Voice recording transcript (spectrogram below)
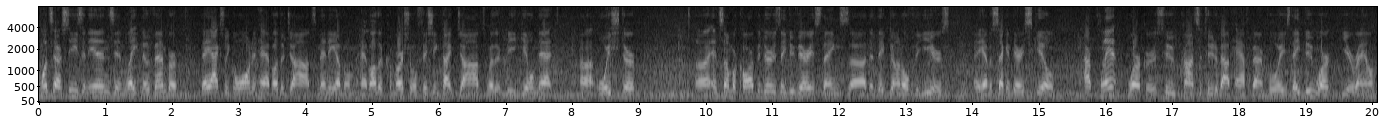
Once our season ends in late November, they actually go on and have other jobs. Many of them have other commercial fishing type jobs, whether it be gill net, uh, oyster, uh, and some are carpenters. They do various things uh, that they've done over the years. They have a secondary skill. Our plant workers, who constitute about half of our employees, they do work year round.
